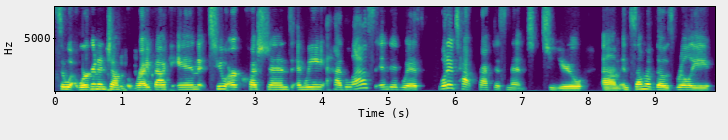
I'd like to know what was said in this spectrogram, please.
So we're going to jump right back in to our questions. And we had last ended with what a top practice meant to you um, and some of those really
